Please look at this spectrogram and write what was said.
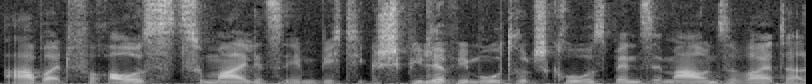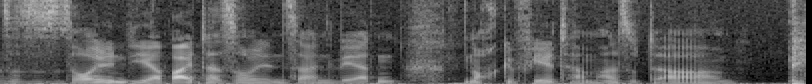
Arbeit voraus, zumal jetzt eben wichtige Spieler wie Modric, Groß, Benzema und so weiter, also Säulen, die ja weiter Säulen sein werden, noch gefehlt haben. Also da bin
